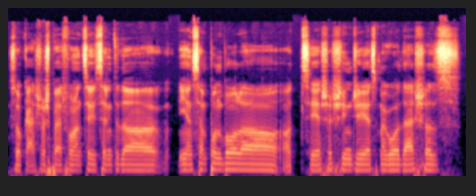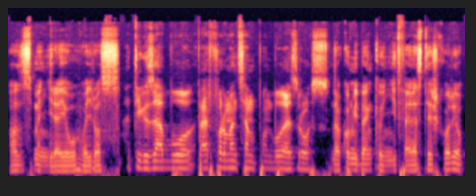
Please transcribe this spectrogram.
szokásos performance, hogy szerinted szerinted a, ilyen szempontból a, a CSS in JS megoldás az, az mennyire jó vagy rossz? Hát igazából performance szempontból ez rossz. De akkor miben könnyít fejlesztéskor jobb,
